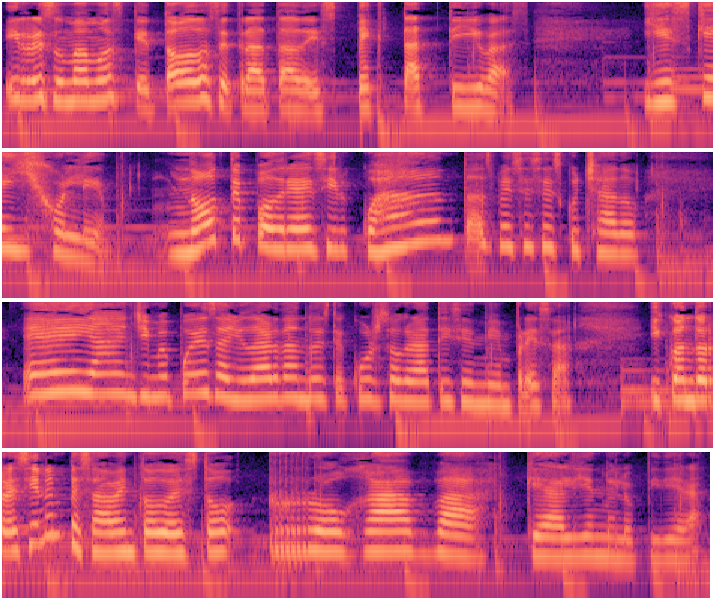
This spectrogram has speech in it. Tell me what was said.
y resumamos que todo se trata de expectativas. Y es que, híjole, no te podría decir cuántas veces he escuchado, hey Angie, ¿me puedes ayudar dando este curso gratis en mi empresa? Y cuando recién empezaba en todo esto, rogaba que alguien me lo pidiera.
